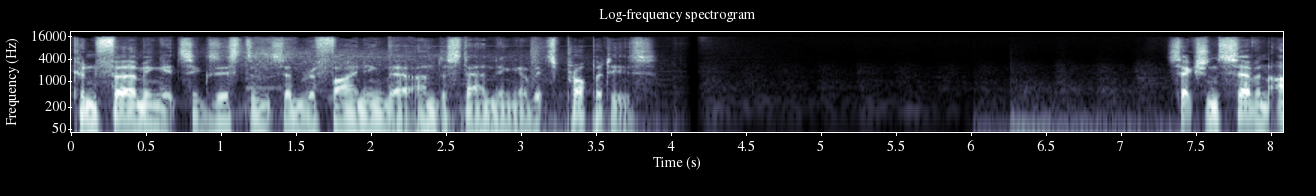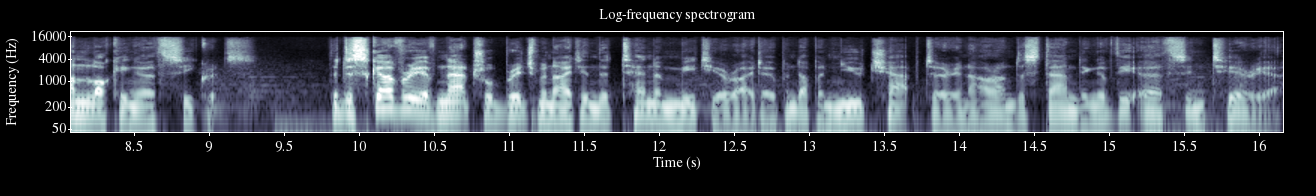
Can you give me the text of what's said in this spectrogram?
confirming its existence and refining their understanding of its properties. Section 7. Unlocking Earth's Secrets The discovery of natural bridgmanite in the Tenham meteorite opened up a new chapter in our understanding of the Earth's interior.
